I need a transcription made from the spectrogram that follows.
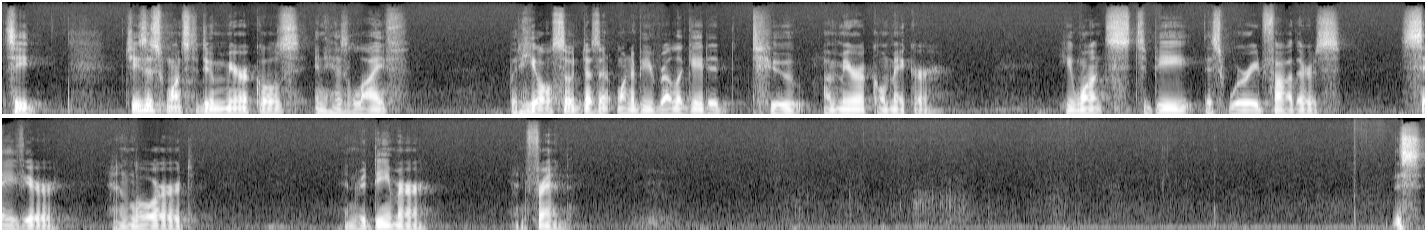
See, Jesus wants to do miracles in his life, but he also doesn't want to be relegated to a miracle maker. He wants to be this worried father's Savior and Lord and Redeemer and friend. This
